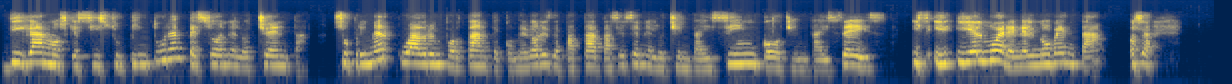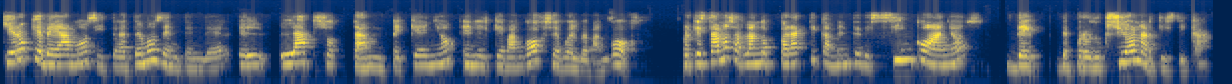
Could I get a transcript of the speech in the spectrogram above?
digamos que si su pintura empezó en el 80, su primer cuadro importante, Comedores de Patatas, es en el 85, 86, y, y, y, él muere en el 90, o sea, quiero que veamos y tratemos de entender el lapso tan pequeño en el que Van Gogh se vuelve Van Gogh, porque estamos hablando prácticamente de cinco años de, de producción artística.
